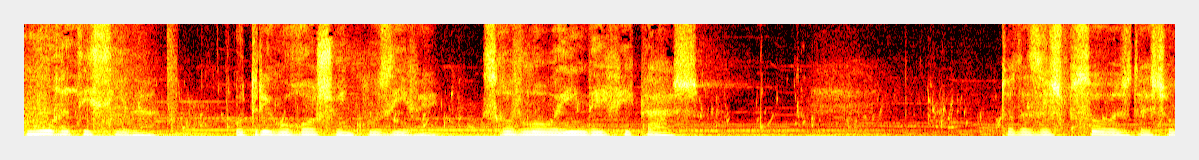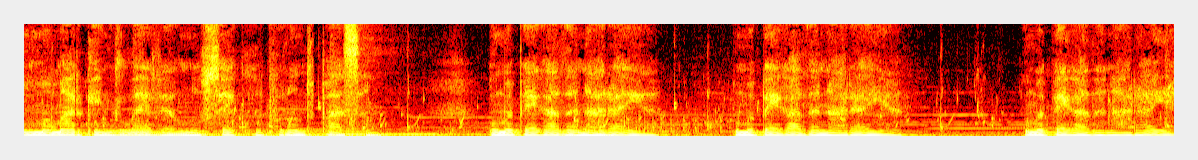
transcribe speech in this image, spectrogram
Nenhum raticida, o trigo roxo inclusive, se revelou ainda eficaz. Todas as pessoas deixam uma marca indelével no século por onde passam. Uma pegada na areia, uma pegada na areia, uma pegada na areia,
